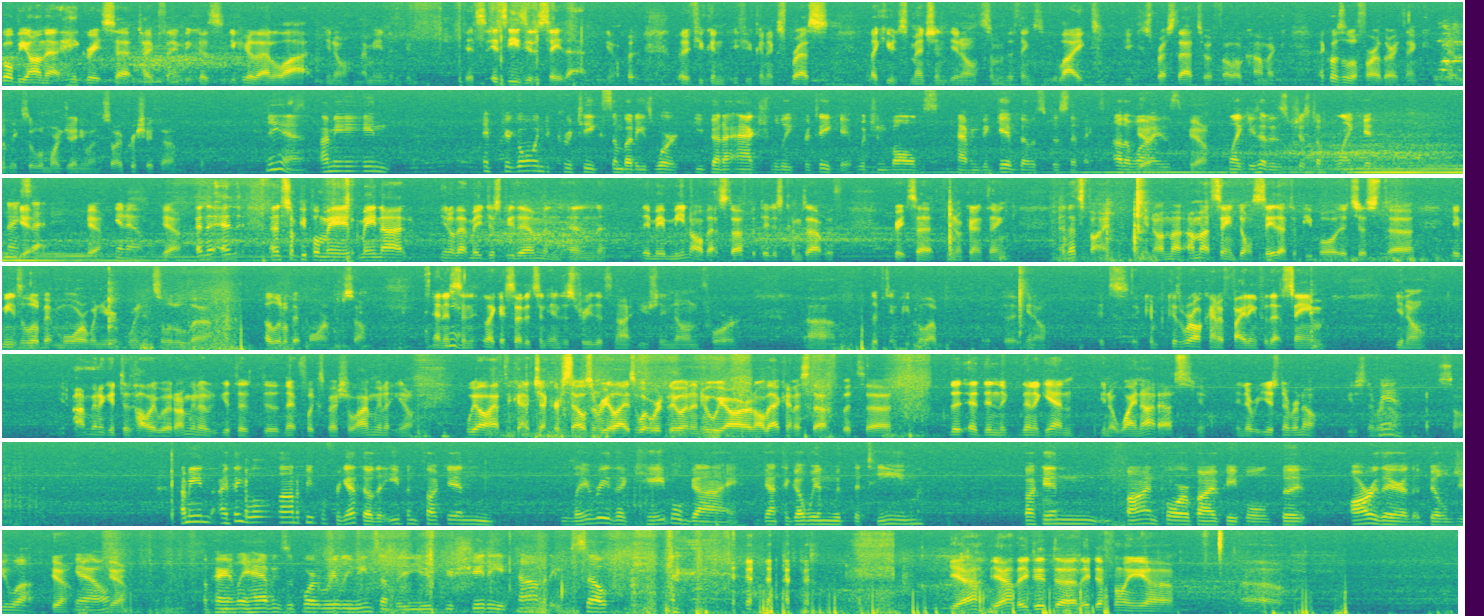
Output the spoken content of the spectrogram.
go beyond that. Hey, great set type thing because you hear that a lot. You know, I mean. It's it's easy to say that, you know, but but if you can if you can express, like you just mentioned, you know, some of the things that you liked, if you can express that to a fellow comic, that goes a little farther, I think, and it makes it a little more genuine. So I appreciate that. Yeah, I mean, if you're going to critique somebody's work, you've got to actually critique it, which involves having to give those specifics. Otherwise, Yeah, like you said, it's just a blanket nice Yeah. set. Yeah, You know. yeah. And and and some people may may not, you know, that may just be them, and and they may mean all that stuff, but they just comes out with great set, you know, kind of thing. And that's fine. You know, I'm not I'm not saying don't say that to people. It's just uh, it means a little bit more when you're when it's a little uh, a little bit more. So, and it's Yeah. an, like I said, it's an industry that's not usually known for um, lifting people up. Uh, you know, it's it because we're all kind of fighting for that same, you know, I'm going to get to Hollywood. I'm going to get the, the Netflix special. I'm going to, you know, we all have to kind of check ourselves and realize what we're doing and who we are and all that kind of stuff. But uh, the, then then again, you know, why not us? You know, you never, you just never know. You just never Yeah. know. So I mean, I think a lot of people forget though that even fucking Larry the Cable Guy got to go in with the team. Fucking find four or five people that are there that build you up. yeah, You know? yeah, Apparently, having support really means something. You're, you're shitty at comedy. So, yeah, yeah. They did. Uh, they definitely uh, uh,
